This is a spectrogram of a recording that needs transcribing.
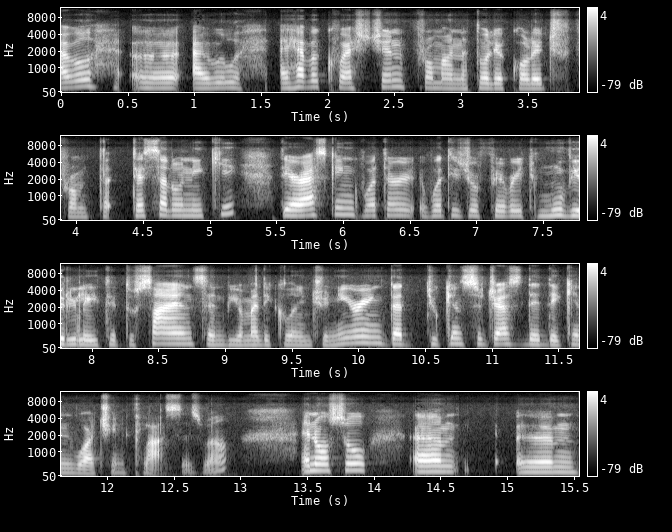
I will, uh, I will, I have a question from Anatolia College from Th Thessaloniki. They are asking what are, what is your favorite movie related to science and biomedical engineering that you can suggest that they can watch in class as well. And also, um, um,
